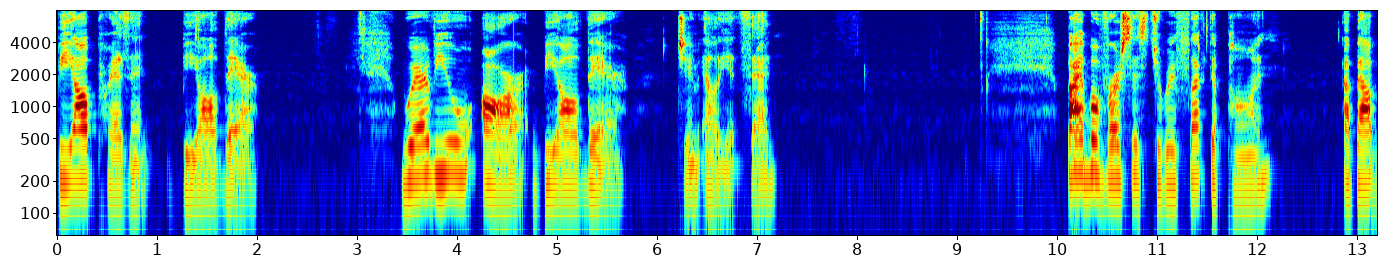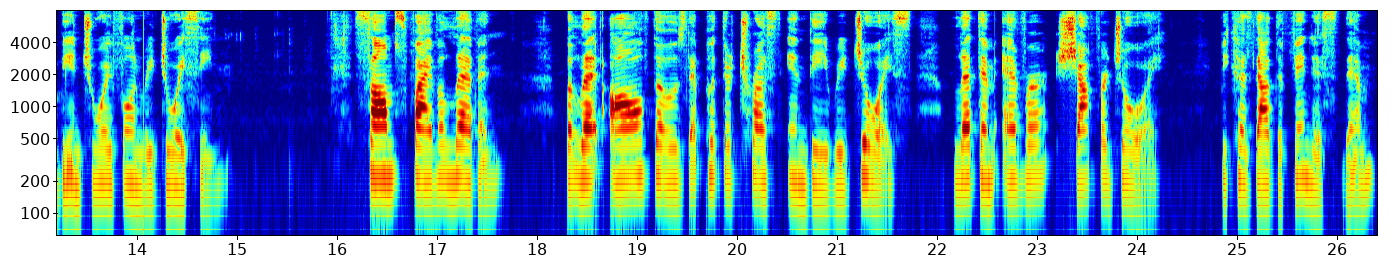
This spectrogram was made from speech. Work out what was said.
be all present, be all there. Wherever you are, be all there, Jim Elliot said. Bible verses to reflect upon about being joyful and rejoicing. Psalms 5:11 But let all those that put their trust in thee rejoice let them ever shout for joy because thou defendest them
